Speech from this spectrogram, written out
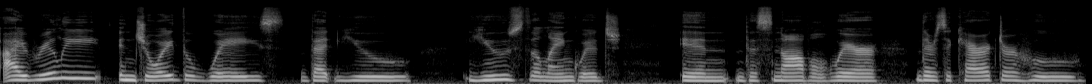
I really enjoyed the ways that you use the language in this novel where there's a character who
